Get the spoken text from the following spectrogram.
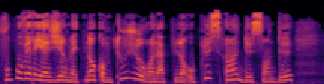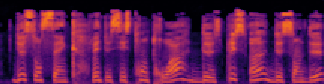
Vous pouvez réagir maintenant comme toujours en appelant au plus 1 202 205 26 33 2 plus 1 202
